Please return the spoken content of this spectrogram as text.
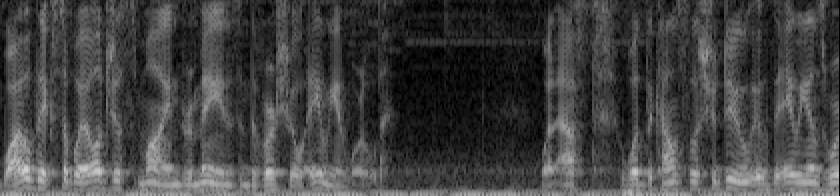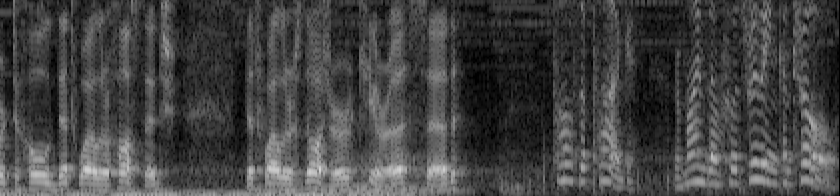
while the exobiologist's mind remains in the virtual alien world. When asked what the council should do if the aliens were to hold Detweiler hostage, Detweiler's daughter, Kira, said, Pull the plug. Remind them who's really in control.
